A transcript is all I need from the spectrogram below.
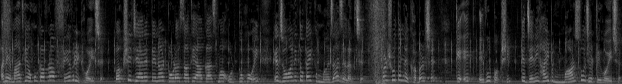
અને એમાંથી અમુક આપણા ફેવરિટ હોય છે. પક્ષી જ્યારે તેના ટોળા સાથે આકાશમાં ઉડતું હોય, એ જોવાની તો કંઈક મજા જ અલગ છે. પણ શું તમને ખબર છે? કે એક એવું પક્ષી કે જેની હાઈટ માણસો જેટલી હોય છે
